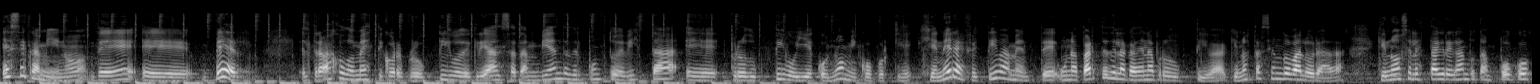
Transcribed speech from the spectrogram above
Ese camino de eh, ver el trabajo doméstico, reproductivo, de crianza, también desde el punto de vista eh, productivo y económico, porque genera efectivamente una parte de la cadena productiva que no está siendo valorada, que no se le está agregando tampoco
